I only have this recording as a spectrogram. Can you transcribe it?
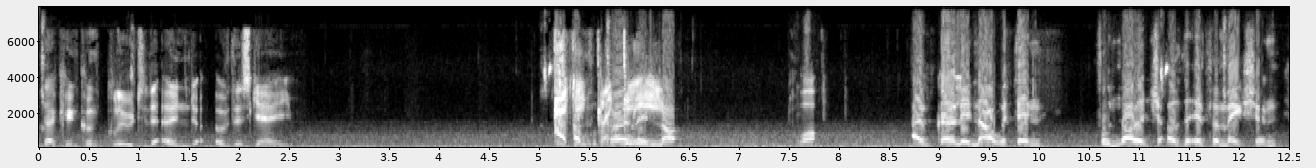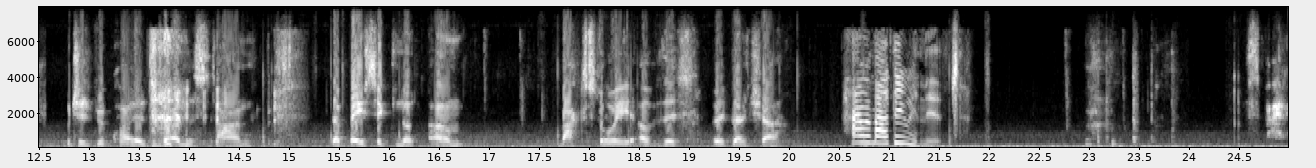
that can conclude to the end of this game. I I'm currently not. What? I'm currently not within full knowledge of the information which is required to understand the basic no- um backstory of this adventure. How am I doing this? Spider-Man.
